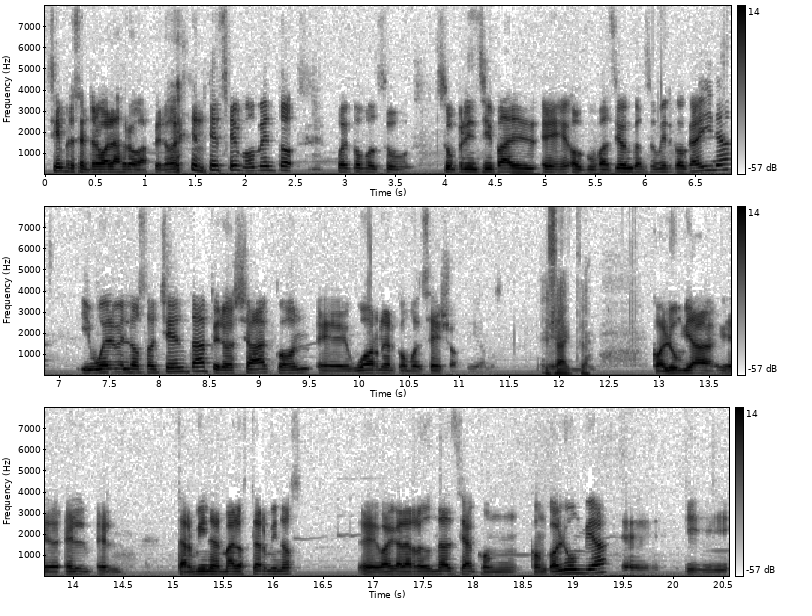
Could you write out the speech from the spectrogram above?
siempre se entregó a las drogas, pero en ese momento fue como su, su principal eh, ocupación consumir cocaína y vuelve en los 80, pero ya con eh, Warner como el sello, digamos. Exacto. Columbia, eh, él, él termina en malos términos, eh, valga la redundancia, con, con Columbia eh, y,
